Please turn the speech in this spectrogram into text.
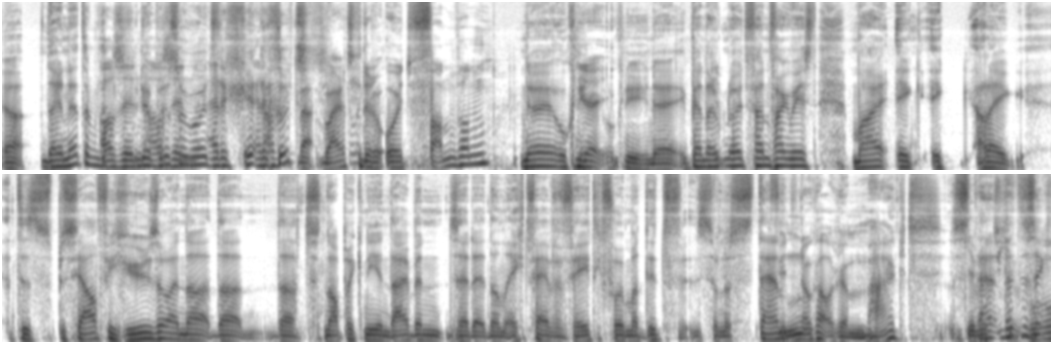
Ja, daarnet heb ik Als in- als in erg- erg goed? Maar waart je er ooit fan van? Nee, ook niet. Ook niet nee. Ik ben er ook nooit fan van geweest. Maar ik, ik, allee, het is een speciaal figuur zo en dat, dat, dat snap ik niet. En daar ben zij dan echt 45 voor. Maar dit is zo'n Ik stand. vind het nogal gemaakt. Ik Stan- dit, is echt,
